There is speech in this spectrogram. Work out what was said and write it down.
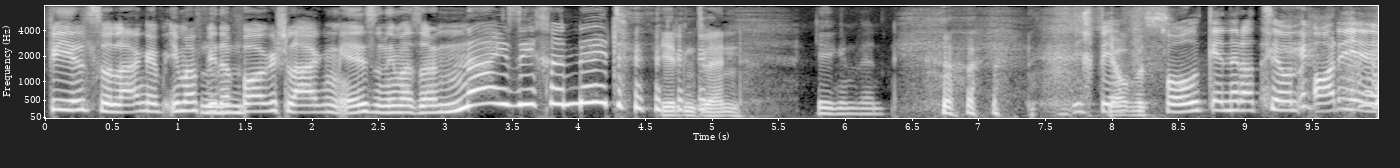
viel zu lange immer wieder mhm. vorgeschlagen ist und immer so, nein, sicher nicht. Irgendwann. Irgendwann. Ich bin ja, voll Generation Ariel.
